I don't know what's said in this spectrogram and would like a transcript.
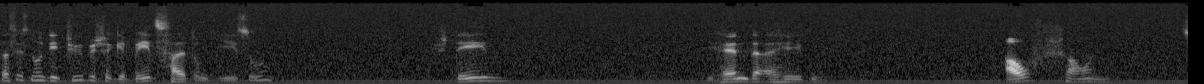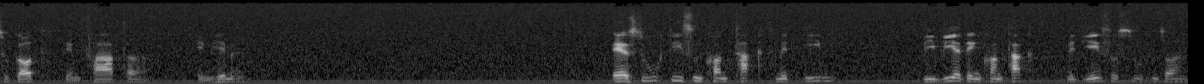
Das ist nun die typische Gebetshaltung Jesu. Stehen, die Hände erheben, aufschauen zu Gott, dem Vater im Himmel. Er sucht diesen Kontakt mit ihm, wie wir den Kontakt mit Jesus suchen sollen.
